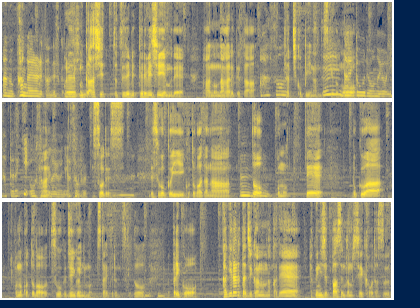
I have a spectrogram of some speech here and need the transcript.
あの考えられたんですか？これ昔ちょっとテレビテレビ CM であの流れてたキャッチコピーなんですけども、えー、大統領のように働き王様のように遊ぶ、はい、そうですですごくいい言葉だなと思って、うんうん、僕はこの言葉をすごく従業員にも伝えてるんですけど、うんうん、やっぱりこう限られた時間の中で120%の成果を出す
